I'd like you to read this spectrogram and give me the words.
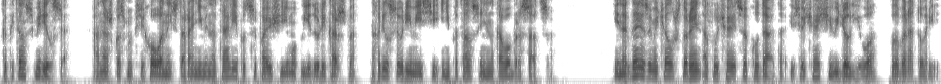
Капитан смирился, а наш космопсихованный стараниями Натальи, подсыпающий ему в еду лекарства, находился в ремиссии и не пытался ни на кого бросаться. Иногда я замечал, что Рейн отлучается куда-то, и все чаще видел его в лаборатории.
